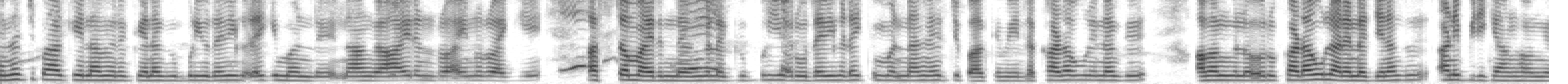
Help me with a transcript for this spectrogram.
நினைச்சு பார்க்க இல்லாம இருக்கு. எனக்கு இப்படி உதவி கிடைக்குமாண்டு நாங்க ஆயிரம் ரூபாய் ஐநூறு ரூபாய்க்கு கஷ்டமா இருந்த எங்களுக்கு இப்படி ஒரு உதவி கிடைக்குமான்னு நான் நினைச்சு பார்க்கவே இல்லை. கடவுள் எனக்கு அவங்கள ஒரு கடவுளா நினைச்சு எனக்கு அனுப்பியிருக்காங்க அவங்க.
